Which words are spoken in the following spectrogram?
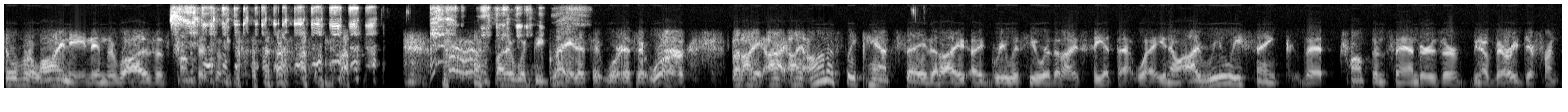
silver lining in the rise of Trumpism. but it would be great if it were. If it were, but I, I, I honestly can't say that I, I agree with you or that I see it that way. You know, I really think that Trump and Sanders are you know very different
